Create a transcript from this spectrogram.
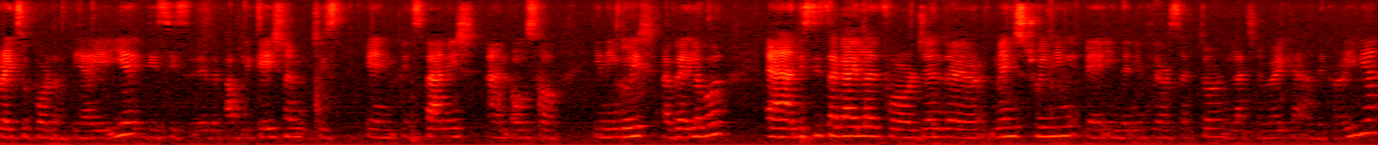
great support of the IAEA. This is the publication, which is in, in Spanish and also in English available. And this is a guideline for gender mainstreaming uh, in the nuclear sector in Latin America and the Caribbean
